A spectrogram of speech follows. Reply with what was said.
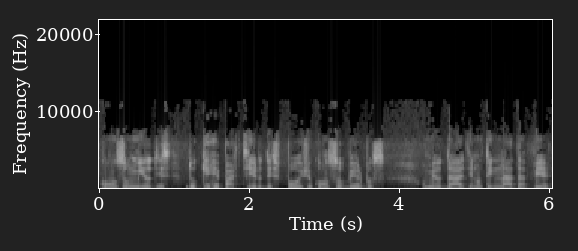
com os humildes do que repartir o despojo com os soberbos. Humildade não tem nada a ver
